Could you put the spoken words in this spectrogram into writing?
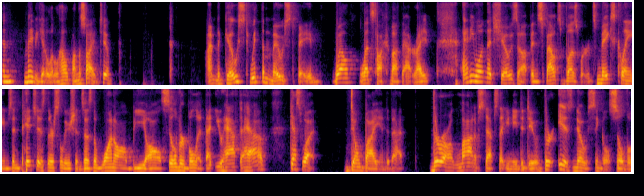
and maybe get a little help on the side too. I'm the ghost with the most, babe. Well, let's talk about that, right? Anyone that shows up and spouts buzzwords, makes claims, and pitches their solutions as the one all be all silver bullet that you have to have, guess what? Don't buy into that there are a lot of steps that you need to do. There is no single silver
